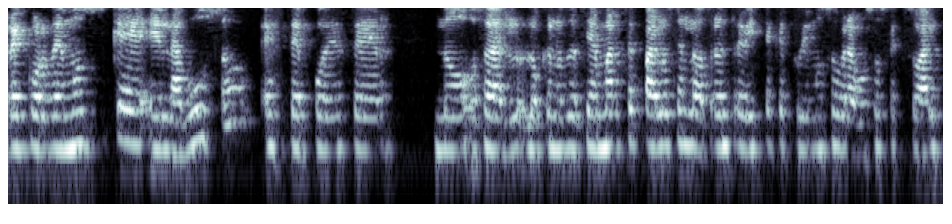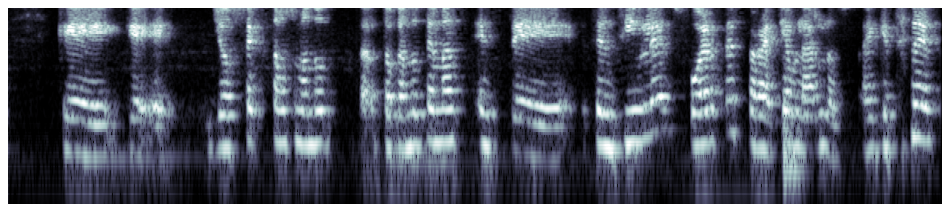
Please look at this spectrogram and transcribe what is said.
Recordemos que el abuso este, puede ser, no, o sea, lo, que nos decía Marce Palos en la otra entrevista que tuvimos sobre abuso sexual, que, yo sé que estamos tocando temas este, sensibles, fuertes, pero hay que hablarlos. Hay que tener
